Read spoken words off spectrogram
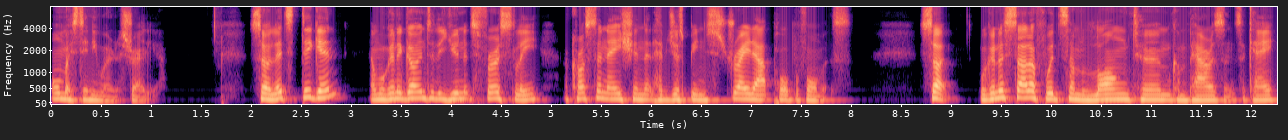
almost anywhere in Australia. So let's dig in and we're going to go into the units firstly across the nation that have just been straight out poor performers. So we're going to start off with some long term comparisons, okay?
